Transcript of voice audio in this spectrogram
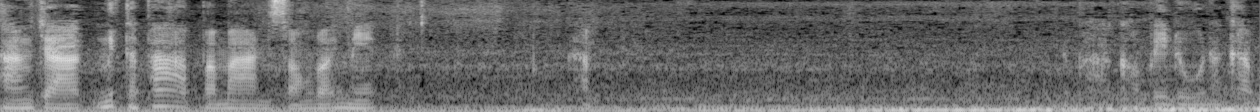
ห่างจากมิตรภาพประมาณ 200 เมตรครับเดี๋ยวพาเข้าไปดูนะครับ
